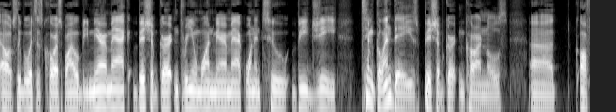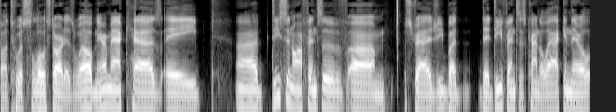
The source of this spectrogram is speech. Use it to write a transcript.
Alex Leibowitz's correspondent will be Merrimack, Bishop Guertin, 3 and 1, Merrimack, 1 and 2, BG. Tim Glenday's Bishop Guertin Cardinals, uh, off to a slow start as well. Merrimack has a, uh, decent offensive, um, strategy, but their defense is kind of lacking. They're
